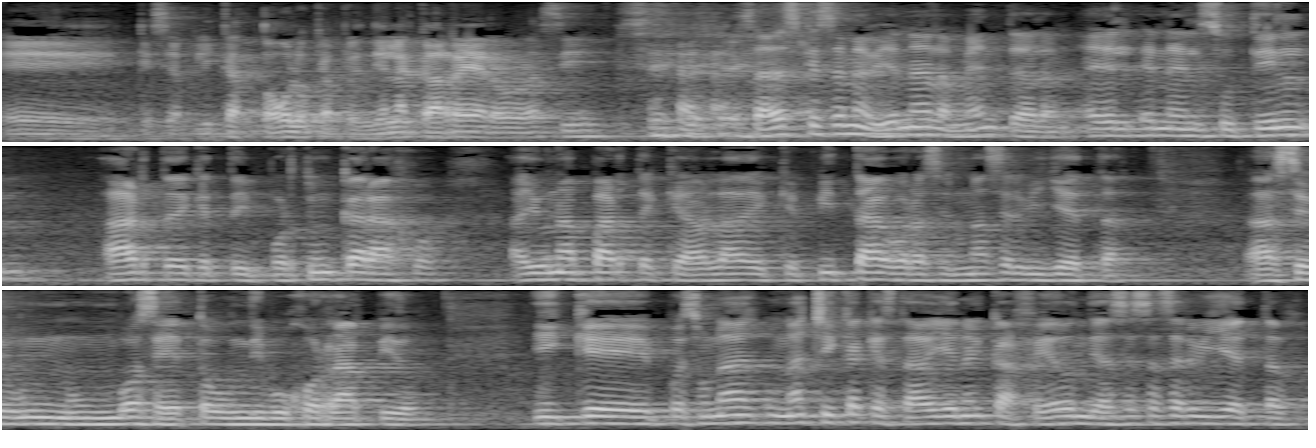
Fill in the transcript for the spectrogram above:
eh, que se aplica todo lo que aprendí en la carrera, ahora sí. ¿Sabes qué se me viene a la mente, Alan? en el sutil arte de que te importe un carajo, hay una parte que habla de que Pitágoras en una servilleta hace un, boceto, un dibujo rápido, y que pues una, una, chica que estaba ahí en el café donde hace esa servilleta,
